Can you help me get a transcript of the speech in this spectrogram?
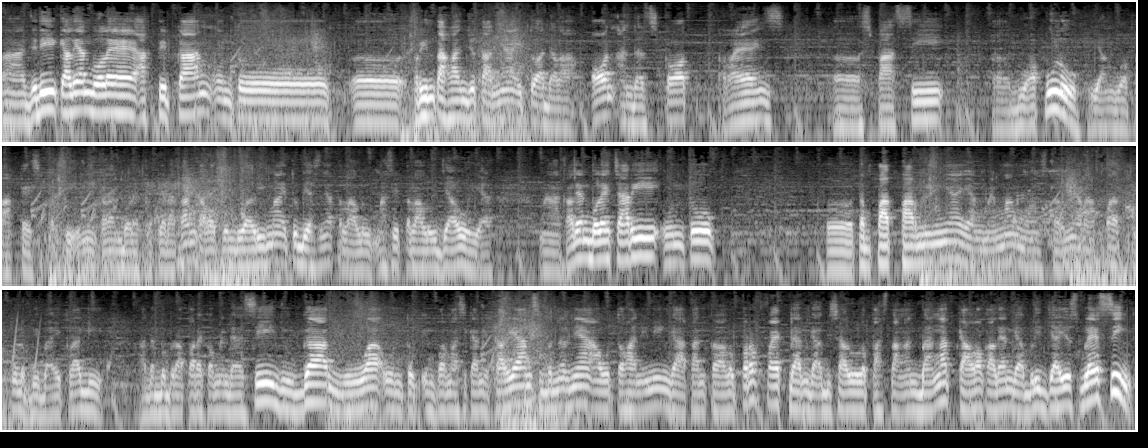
Nah jadi kalian boleh aktifkan untuk uh, perintah lanjutannya itu adalah on underscore range uh, spasi 20 eh, yang gua pakai seperti ini. Kalian boleh perkirakan kalaupun 25 itu biasanya terlalu masih terlalu jauh ya. Nah kalian boleh cari untuk uh, tempat farmingnya yang memang monsternya rapat. Itu lebih baik lagi. Ada beberapa rekomendasi juga gua untuk informasikan ke kalian. Sebenarnya autohan ini nggak akan terlalu perfect dan nggak bisa lu lepas tangan banget kalau kalian nggak beli Jayus Blessing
